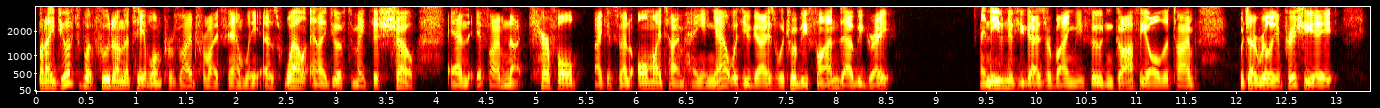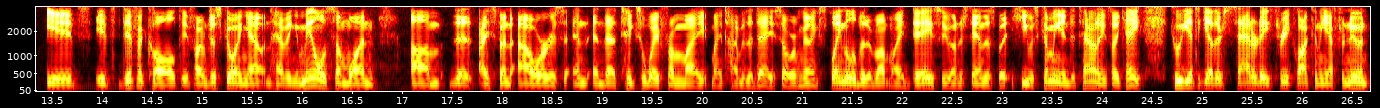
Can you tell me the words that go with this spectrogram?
But I do have to put food on the table and provide for my family as well. And I do have to make this show. And if I'm not careful, I can spend all my time hanging out with you guys, which would be fun. That would be great. And even if you guys are buying me food and coffee all the time, which I really appreciate, it's it's difficult if I'm just going out and having a meal with someone um, that I spend hours and, and that takes away from my my time of the day. So I'm going to explain a little bit about my day so you understand this. But he was coming into town. he's like, "Hey, can we get together Saturday, three o'clock in the afternoon?"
